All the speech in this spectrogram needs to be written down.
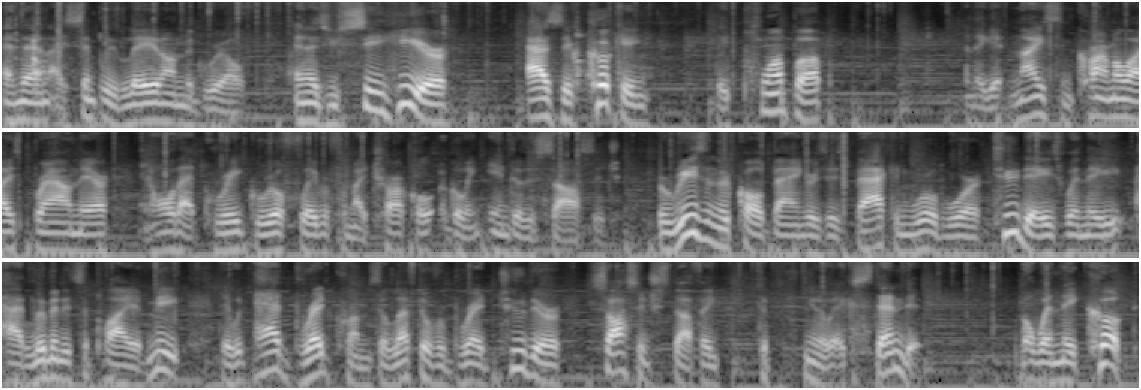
and then I simply lay it on the grill. And as you see here, as they're cooking, they plump up and they get nice and caramelized brown there and all that great grill flavor from my charcoal are going into the sausage. The reason they're called bangers is back in World War II days when they had limited supply of meat, they would add breadcrumbs, the leftover bread, to their sausage stuffing to you know, extend it. But when they cooked,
